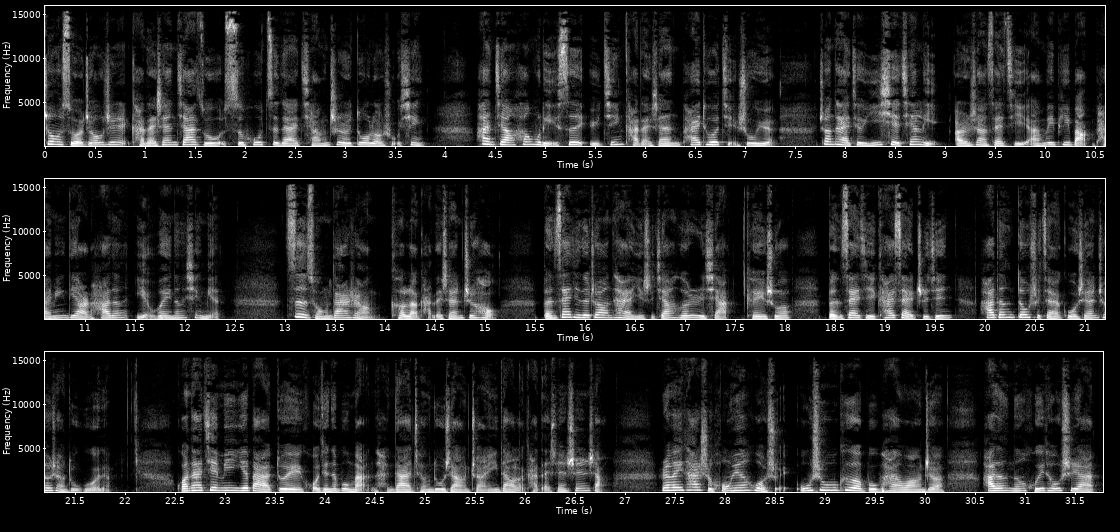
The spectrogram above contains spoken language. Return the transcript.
众所周知，卡戴珊家族似乎自带强制堕落属性。悍将亨弗里斯与金卡戴珊拍拖仅数月，状态就一泻千里，而上赛季 MVP 榜排名第二的哈登也未能幸免。自从搭上科勒卡戴珊之后，本赛季的状态也是江河日下。可以说，本赛季开赛至今，哈登都是在过山车上度过的。广大剑迷也把对火箭的不满很大程度上转移到了卡戴珊身上，认为他是红颜祸水，无时无刻不盼望着哈登能回头是岸。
